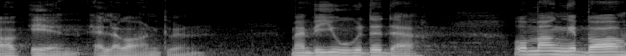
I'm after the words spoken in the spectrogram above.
av en eller annen grunn. Men vi gjorde det der. Og mange ba.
